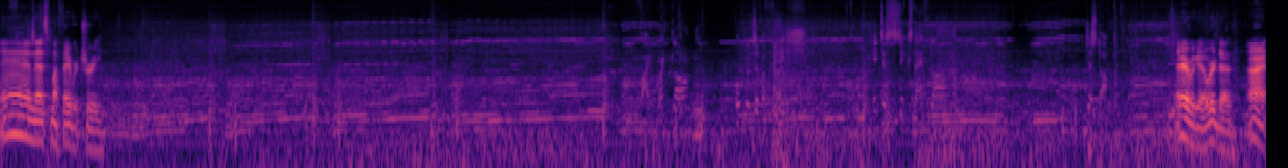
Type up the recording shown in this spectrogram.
And that's my favorite tree. There we go. We're done. All right.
